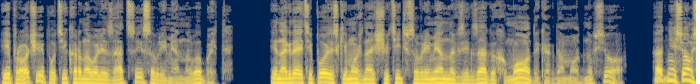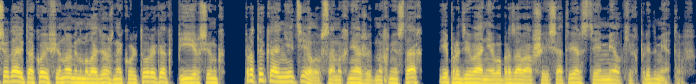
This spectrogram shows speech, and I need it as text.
и прочие пути карнавализации современного быта. Иногда эти поиски можно ощутить в современных зигзагах моды, когда модно все. Отнесем сюда и такой феномен молодежной культуры, как пирсинг, протыкание тела в самых неожиданных местах и продевание в образовавшиеся отверстия мелких предметов.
